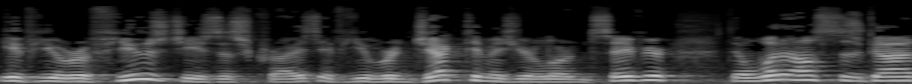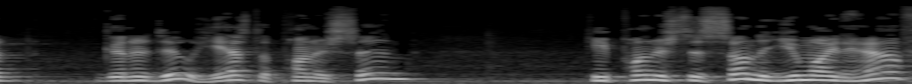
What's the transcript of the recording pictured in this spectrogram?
If you refuse Jesus Christ, if you reject Him as your Lord and Savior, then what else is God going to do? He has to punish sin. He punished his son that you might have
